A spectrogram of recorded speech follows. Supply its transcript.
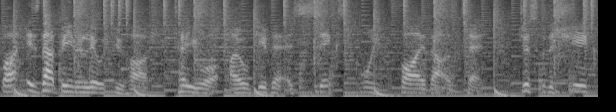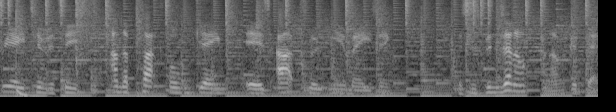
But is that being a little too harsh? Tell you what, I will give it a 6.5 out of 10 just for the sheer creativity and the platform game is absolutely amazing. This has been ZennoR and have a good day.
